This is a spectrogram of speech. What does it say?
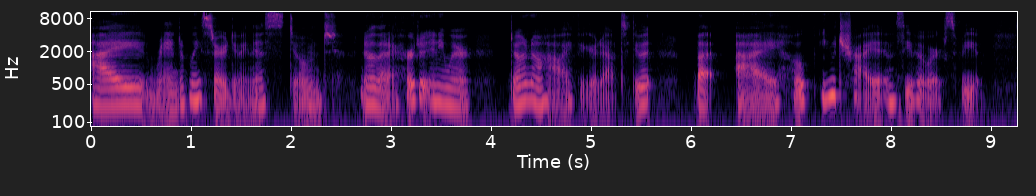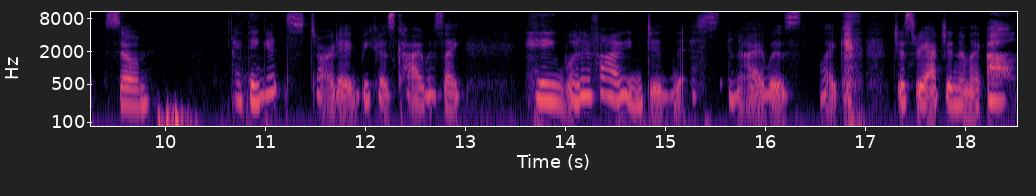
I randomly started doing this, don't know that I heard it anywhere, don't know how I figured out to do it, but I hope you try it and see if it works for you. So, I think it started because Kai was like, Hey, what if I did this? And I was like, just reacting. I'm like, Oh,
